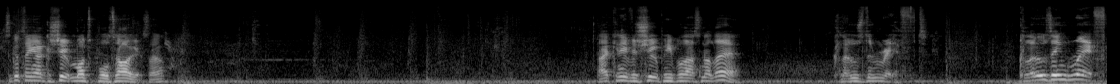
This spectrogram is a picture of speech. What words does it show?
It's a good thing I can shoot multiple targets, though. I can even shoot people that's not there. Close the rift. Closing rift.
